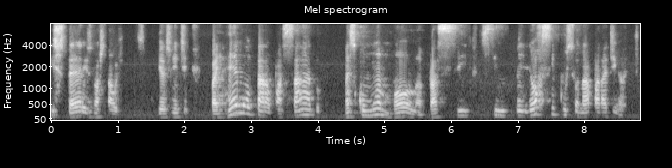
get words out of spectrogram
estéreis nostalgias. E a gente vai remontar ao passado, mas como uma mola para se, se melhor se impulsionar para adiante.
